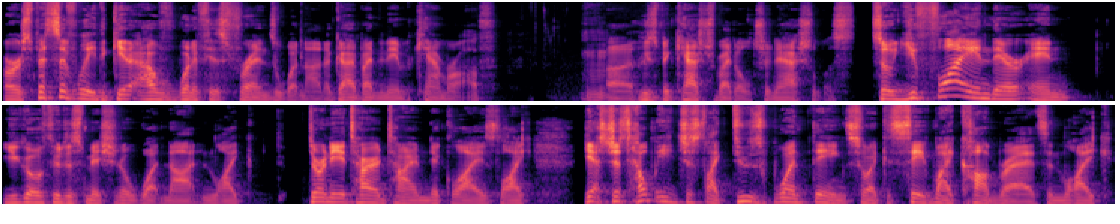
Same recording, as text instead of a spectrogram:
or specifically to get out of one of his friends and whatnot, a guy by the name of Kamarov Mhm. uh, who's been captured by the ultranationalists. So you fly in there and you go through this mission or whatnot, and like during the entire time, Nikolai is like, "Yes, just help me, just like do this one thing so I can save my comrades." And like,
